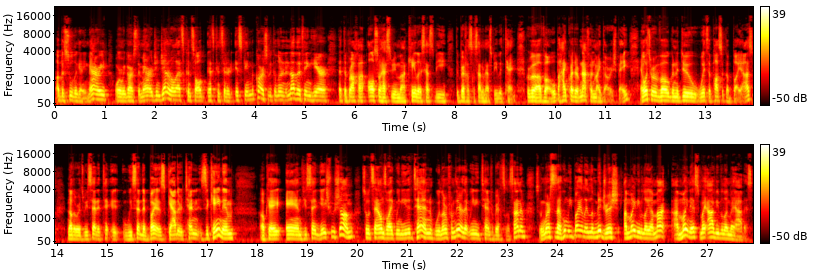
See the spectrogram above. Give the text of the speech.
a Basula getting married or in regards to marriage in general. That's consult, that's considered Iske Makar. So we can learn another thing here that the bracha also has to be Makelis, has to be the Berachas Chasanim has to be with ten. Rabbi Avo, B'Hai Kredar of Nachman My Darish Bay. And what's Rabbi going to do with the pasuk of Bayaz? In other words, we said it, we said that Gathered ten zikanim, okay, and he said Yeshu Sham, so it sounds like we needed 10. We learn from there that we need 10 for Berchas Chasanim. So the Gemara says, Ahumi Midrash, Amaynis, my Avi my Avis.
